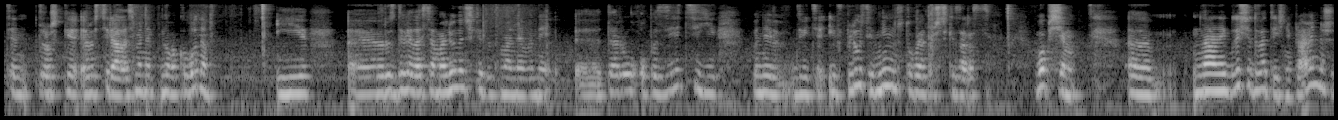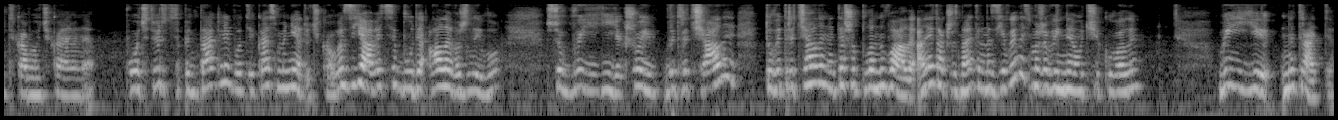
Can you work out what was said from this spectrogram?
Це трошки розтірялась. У мене нова колода. І е, роздивилася малюночки. Тут в мене вони е, таро опозиції. Вони, дивіться, і в плюс, і в мінус, того я трошки зараз. В общем, е, на найближчі два тижні, правильно, що цікавого чекає мене? По четвірці пентаклів, от якась монеточка у вас з'явиться, буде, але важливо, щоб ви її, якщо і витрачали, то витрачали не те, що планували, а не так, що знаєте, вона з'явилась, може, ви її не очікували. Ви її не тратьте.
